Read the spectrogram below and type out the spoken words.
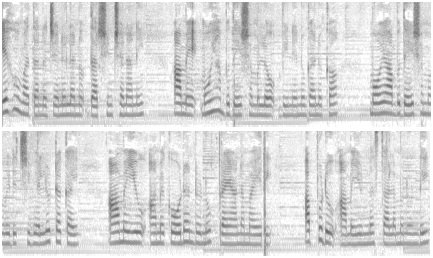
యెహోవా తన జనులను దర్శించనని ఆమె మోయాబు దేశములో వినెను గనుక మోయాబు దేశము విడిచి వెళ్ళుటకై ఆమెయు ఆమె కోడండ్రును ప్రయాణమైరి అప్పుడు ఆమెయున్న స్థలము నుండి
